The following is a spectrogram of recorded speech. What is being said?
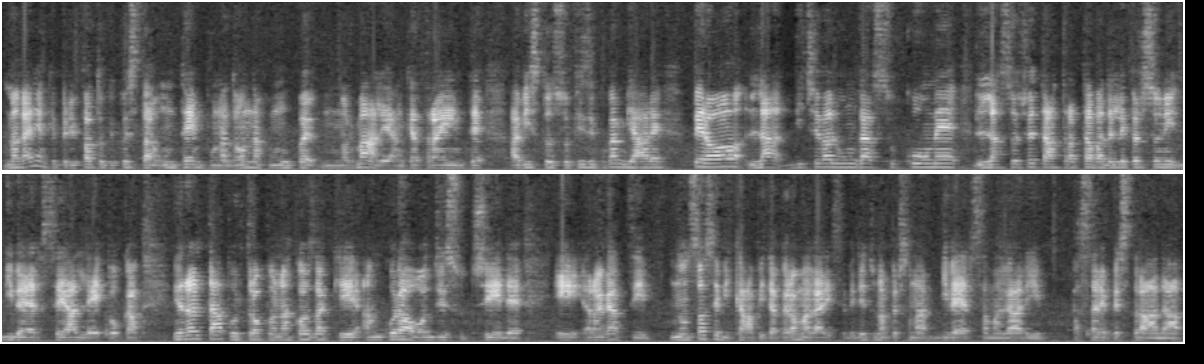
magari anche per il fatto che questa un tempo una donna comunque normale, anche attraente, ha visto il suo fisico cambiare, però la diceva lunga su come la società trattava delle persone diverse all'epoca. In realtà purtroppo è una cosa che ancora oggi succede e ragazzi non so se vi capita però magari se vedete una persona diversa magari passare per strada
